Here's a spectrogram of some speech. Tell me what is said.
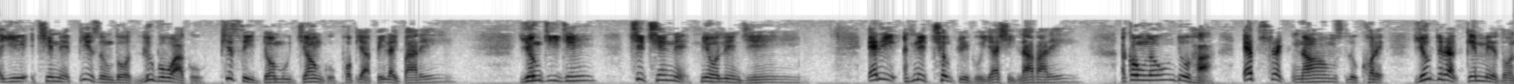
အရေးအချင်းနဲ့ပြည့်စုံသောလူဘဝကိုဖြစ်စေတော်မူကြောင်းကိုဖော်ပြပေးလိုက်ပါတယ်။ယုံကြည်ခြင်းချစ်ခြင်းနဲ့မျှော်လင့်ခြင်းအဲ့ဒီအနှစ်ချုပ်တွေကိုရရှိလာပါတယ်။အကုန်လုံးတို့ဟာ abstract nouns လို့ခေါ်တဲ့ရုပ်တရက်ကင်းမဲ့သော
